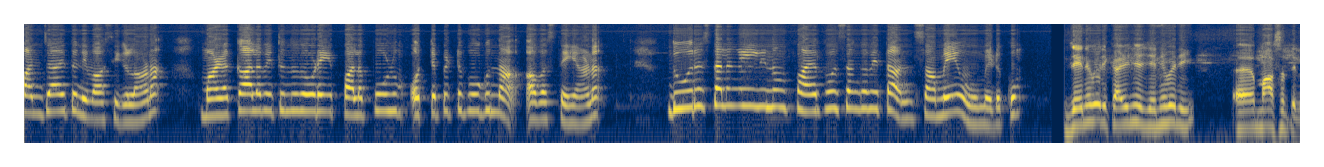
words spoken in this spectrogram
പഞ്ചായത്ത് നിവാസികളാണ്. മഴക്കാലം എത്തുന്നതോടെ പലപ്പോഴും ഒറ്റപ്പെട്ടു പോകുന്ന അവസ്ഥയാണ്. ദൂരസ്ഥലങ്ങളിൽ നിന്നും ഫയർഫോഴ്സ് സംഘം എത്താൻ സമയവും എടുക്കും. ജനുവരി കഴിഞ്ഞ ജനുവരി മാസത്തിൽ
